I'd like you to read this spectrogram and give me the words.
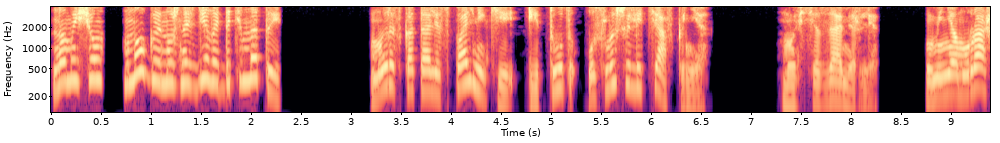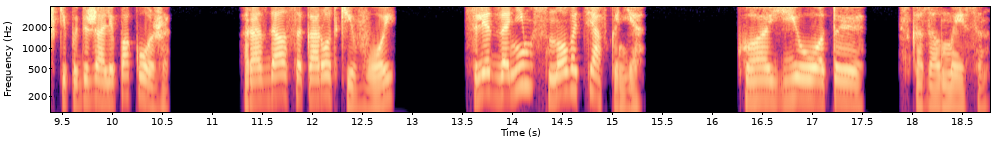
«Нам еще многое нужно сделать до темноты». Мы раскатали спальники и тут услышали тявканье. Мы все замерли. У меня мурашки побежали по коже. Раздался короткий вой. Вслед за ним снова тявканье. «Койоты!» — сказал Мейсон.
